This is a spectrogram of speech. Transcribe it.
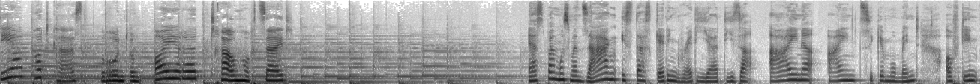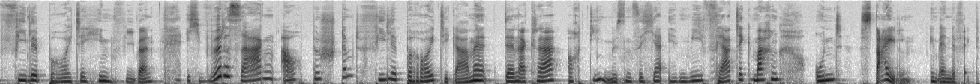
der Podcast rund um eure Traumhochzeit. Erstmal muss man sagen, ist das Getting Ready ja dieser eine einzige Moment, auf den viele Bräute hinfiebern. Ich würde sagen, auch bestimmt viele Bräutigame, denn na klar, auch die müssen sich ja irgendwie fertig machen und stylen im Endeffekt.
